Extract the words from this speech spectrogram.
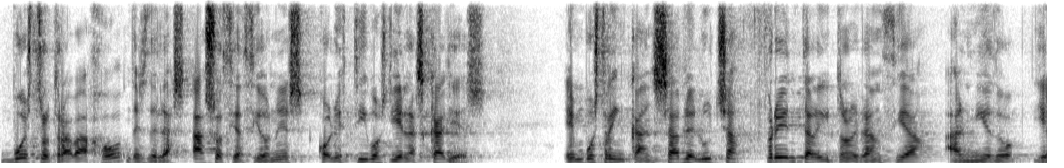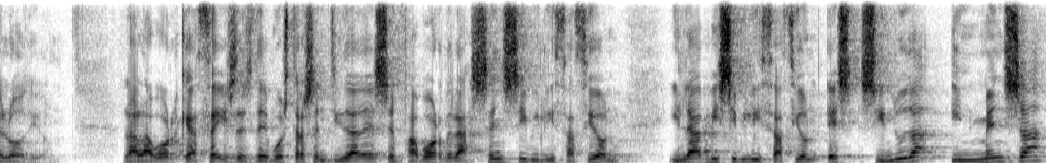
vuestro trabajo desde las asociaciones, colectivos y en las calles, en vuestra incansable lucha frente a la intolerancia, al miedo y el odio. La labor que hacéis desde vuestras entidades en favor de la sensibilización y la visibilización es sin duda inmensa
